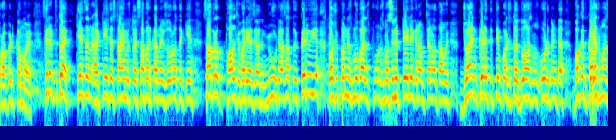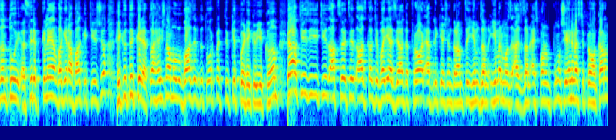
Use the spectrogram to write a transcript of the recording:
प्रॉफिट कम सिर्फ़ तुम कैस टाइम तुम सबर कर ज़रूरत कह सबर फल ज़्यादा म्यूट तुम करो यह तुम पे मोबाइल फ़ोन मज सिर्फ़ टेलीग्राम चैनल थी ज्वाइन कर। तम पे तुम दोहस मज ओड घंटे वक्त कर मज तुम सिर्फ़ क्लेम वगैरह बाकी चीज़ हूँ तुम कर तुम हेचनामो बाबे तौर पर तुम कित पे हूँ यह कम ब्या चीज़ यह चीज़ अत सत आजकल ज़्यादा फ्रॉड एप्लिकेशन द्राम मज जन पुन पोस इन्वेस्ट पे कर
